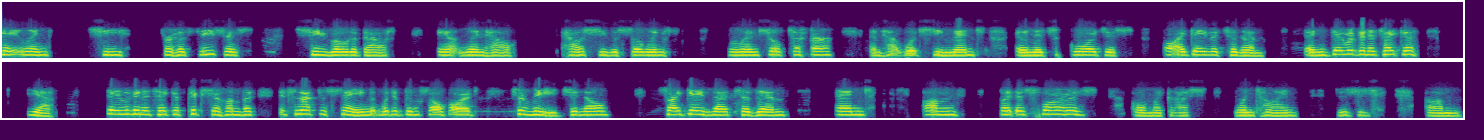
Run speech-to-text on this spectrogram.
Caitlin. She for her thesis, she wrote about Aunt Lynn how how she was so influential to her and how what she meant, and it's gorgeous. Oh, I gave it to them, and they were going to take a yeah, they were going to take a picture, of him, but it's not the same. It would have been so hard to read, you know. So I gave that to them, and um, but as far as oh my gosh, one time this is um,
